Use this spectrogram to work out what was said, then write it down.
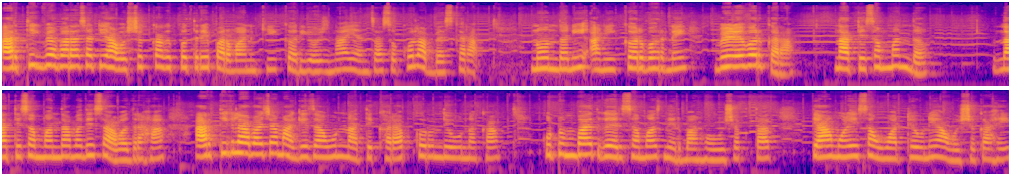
आर्थिक व्यवहारासाठी आवश्यक कागदपत्रे परवानगी कर योजना यांचा सखोल अभ्यास करा. नोंदणी आणि कर भरणे वेळेवर करा. नातेसंबंध नातेसंबंधामध्ये सावध राहा. आर्थिक लाभाच्या मागे जाऊन नाते खराब करून देऊ नका. कुटुंबात गैरसमज निर्माण होऊ शकतात. त्यामुळे संवाद ठेवणे आवश्यक आहे.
